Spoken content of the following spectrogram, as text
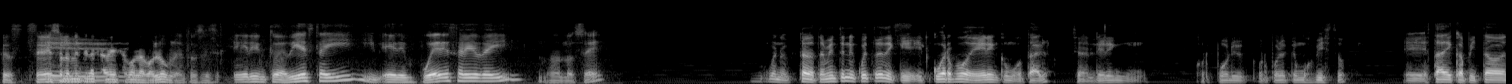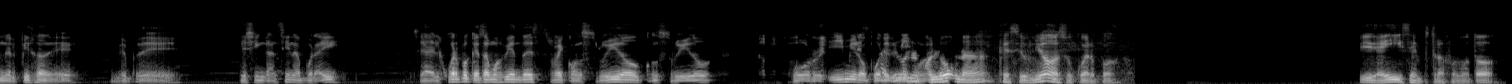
pues, se ve solamente la cabeza eh, con la columna. Entonces, ¿Eren todavía está ahí? ¿Y Eren puede salir de ahí? No lo sé. Bueno, claro, también ten en cuenta de que el cuerpo de Eren como tal, o sea, el Eren corpóreo, corpóreo que hemos visto, eh, está decapitado en el piso de, de, de, de Shingansina por ahí. O sea, el cuerpo que estamos viendo es reconstruido o construido por Ymir o por él una mismo. ¿no? columna que se unió a su cuerpo. Y de ahí se transformó todo.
